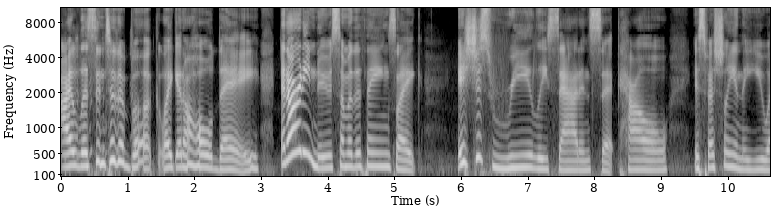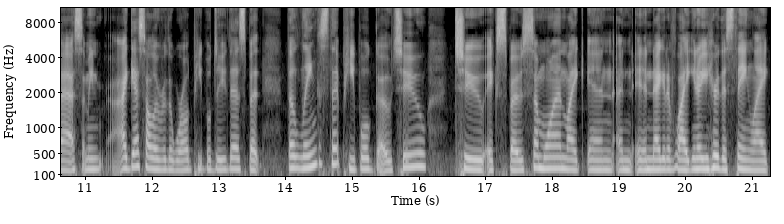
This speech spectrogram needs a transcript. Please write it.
I listened to the book like in a whole day and I already knew some of the things like it's just really sad and sick how especially in the US, I mean, I guess all over the world people do this, but the links that people go to to expose someone like in a, in a negative light. You know, you hear this thing like,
